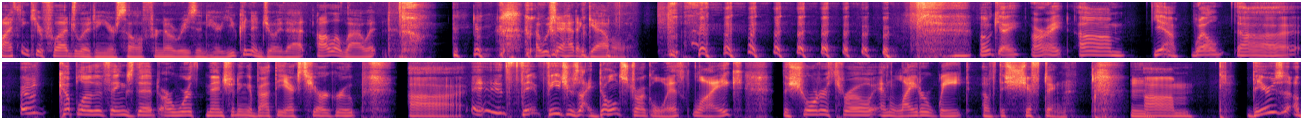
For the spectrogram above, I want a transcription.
I think you're flagellating yourself for no reason here. You can enjoy that. I'll allow it. I wish I had a gavel. okay. All right. Um, yeah. Well, uh, a couple other things that are worth mentioning about the XTR group. Uh, th- features I don't struggle with, like the shorter throw and lighter weight of the shifting. Mm. Um, there's a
